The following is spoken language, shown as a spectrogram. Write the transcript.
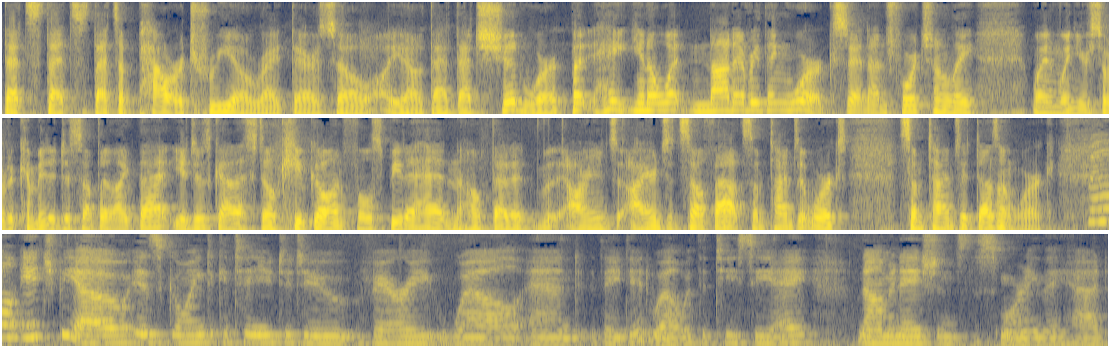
That's that's that's a power trio right there. So you know that that should work. But hey, you know what? Not everything works, and unfortunately, when when you're sort of committed to something like that, you just gotta still keep going full speed ahead and hope that it irons irons itself out. Sometimes it works, sometimes it doesn't work. Well, HBO is going to continue to do very well, and they did well with the TCA nominations this morning. They had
